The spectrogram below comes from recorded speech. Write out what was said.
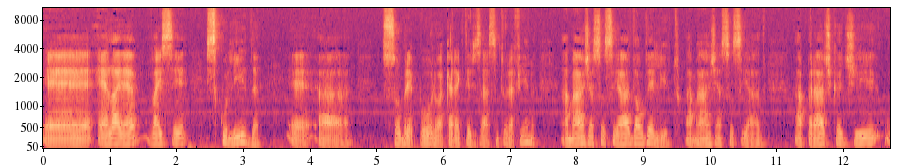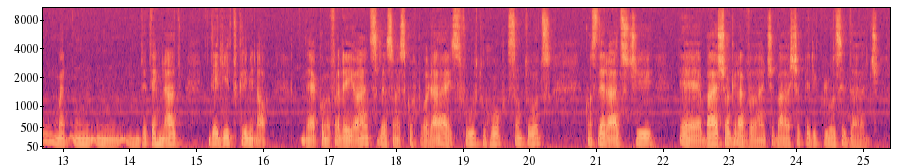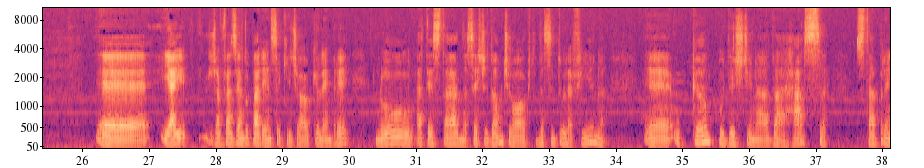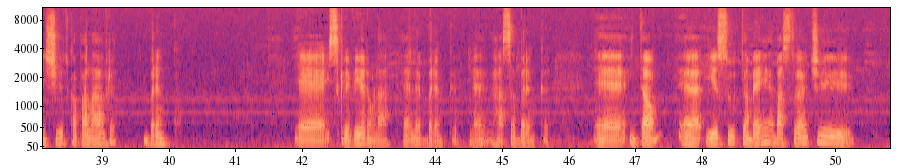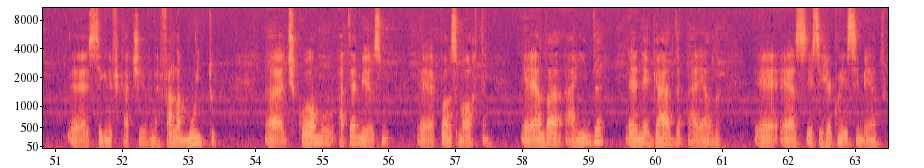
é, ela é, vai ser escolhida é, a sobrepor ou a caracterizar a cintura fina a margem associada ao delito, a margem associada à prática de uma, um, um, determinado delito criminal. Né? Como eu falei antes, lesões corporais, furto, roubo, que são todos considerados de é, baixo agravante, baixa periculosidade. É, e aí, já fazendo parênteses aqui de algo que eu lembrei, no atestado, na certidão de óbito da cintura fina, é, o campo destinado à raça está preenchido com a palavra branco. É, escreveram lá, ela é branca, né? raça branca. É, então, é, isso também é bastante é, significativo, né? fala muito é, de como, até mesmo é, pós-mortem, ela ainda é negada a ela esse reconhecimento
